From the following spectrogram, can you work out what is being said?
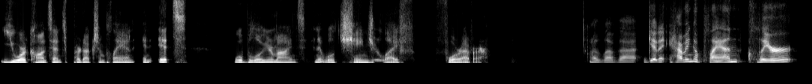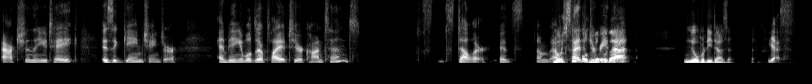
your content production plan, and it will blow your mind and it will change your life forever. I love that. Getting having a plan, clear action that you take is a game changer. And being able to apply it to your content, stellar. It's I'm, I'm excited to read that. that nobody does it. Yes,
